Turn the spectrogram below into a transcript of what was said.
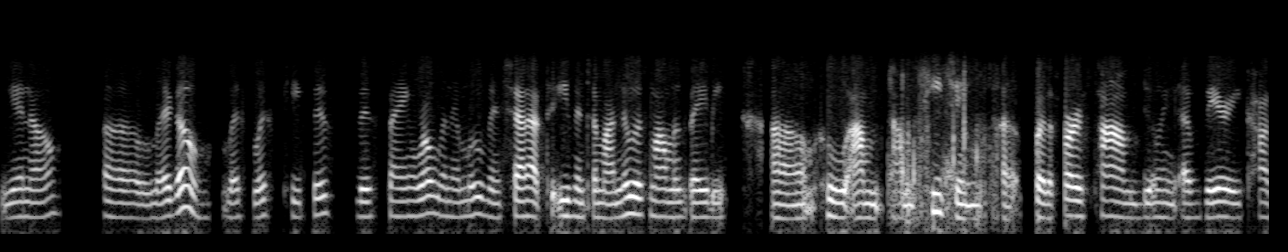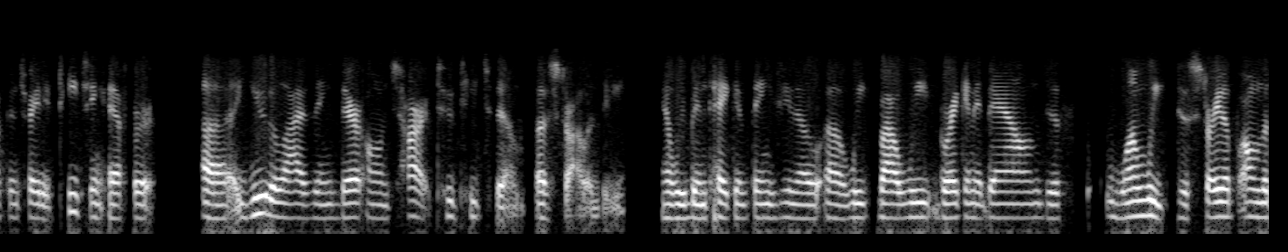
you know, uh, let go. Let's let's keep this this thing rolling and moving. Shout out to even to my newest mama's baby, um, who I'm I'm teaching uh, for the first time, doing a very concentrated teaching effort, uh, utilizing their own chart to teach them astrology. And we've been taking things, you know, uh, week by week, breaking it down, just one week, just straight up on the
